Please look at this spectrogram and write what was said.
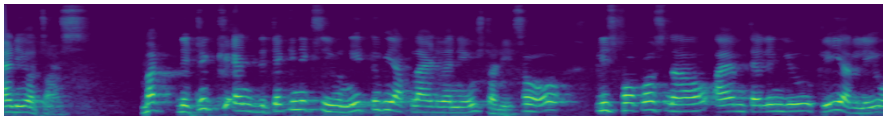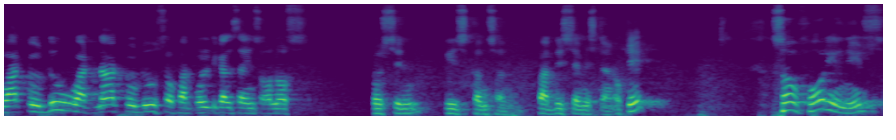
and your choice but the trick and the techniques you need to be applied when you study so Please focus now. I am telling you clearly what to do, what not to do. So for political science honors question is concerned for this semester. Okay. So four units.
